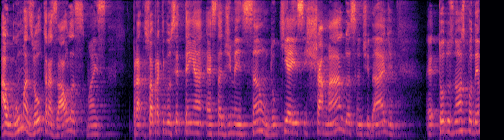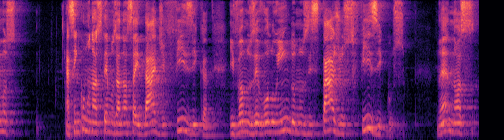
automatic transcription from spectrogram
algumas outras aulas, mas pra, só para que você tenha esta dimensão do que é esse chamado à santidade, é, todos nós podemos, assim como nós temos a nossa idade física e vamos evoluindo nos estágios físicos, né? Nós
